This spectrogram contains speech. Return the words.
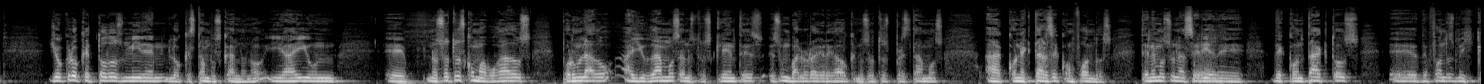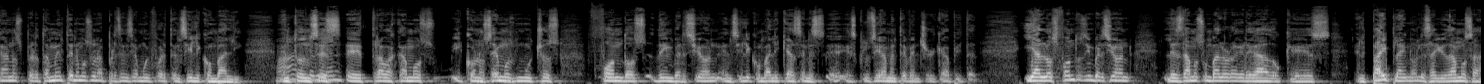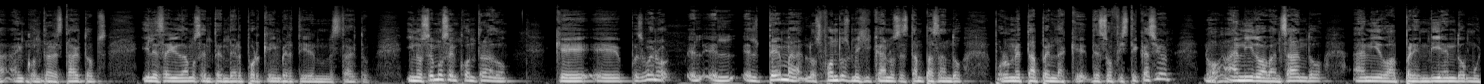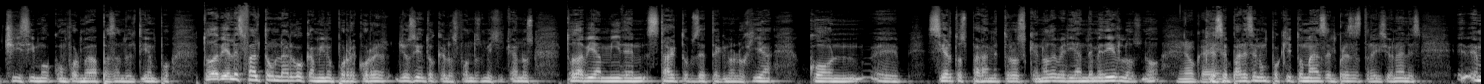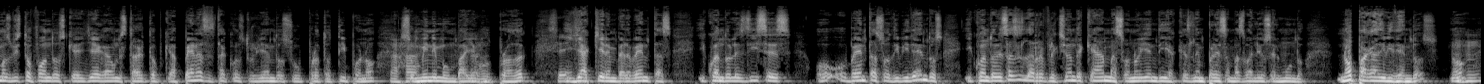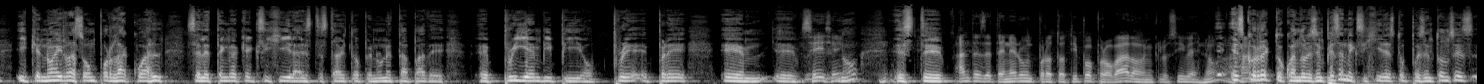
yo creo que todos miden lo que están buscando, ¿no? Y hay un eh, nosotros como abogados, por un lado, ayudamos a nuestros clientes, es un valor agregado que nosotros prestamos a conectarse con fondos. Tenemos una serie de, de, contactos eh, de fondos mexicanos, pero también tenemos una presencia muy fuerte en Silicon Valley. Ah, Entonces, eh, trabajamos y conocemos muchos fondos de inversión en Silicon Valley que hacen exclusivamente venture capital. Y a los fondos de inversión les damos un valor agregado que es el pipeline, ¿no? Les ayudamos a, encontrar startups y les ayudamos a entender por qué invertir en una startup. Y nos hemos encontrado que, eh, pues bueno, el, el, el, tema, los fondos mexicanos están pasando por una etapa en la que de sofisticación, ¿no? Han ido avanzando, han ido aprendiendo muchísimo conforme va pasando el tiempo. Todavía les falta un largo camino por recorrer. Yo siento que los fondos mexicanos todavía miden startups de tecnología con eh, ciertos parámetros que no deberían de medirlos, ¿no? Que se parecen un poquito más a empresas tradicionales. Eh, hemos visto fondos que llega un startup que apenas está construyendo su prototipo, ¿no? Su minimum viable product y ya quieren ver ventas. Y cuando les dices, o, ventas o dividendos, y cuando les haces la reflexión de que Amazon hoy en día, que es la empresa más valiosa del mundo, no paga dividendos, ¿no? Y que no hay razón por la cual se le tenga que exigir a este startup en una etapa de eh, pre-MVP o pre, em, eh, sí, sí. ¿no? Este, Antes de tener un prototipo probado, inclusive, ¿no? Es correcto. Cuando les empiezan a exigir esto, pues entonces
